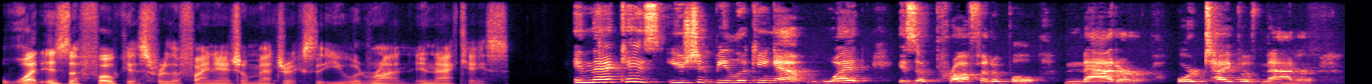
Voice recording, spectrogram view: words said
what is the focus for the financial metrics that you would run in that case? In that case, you should be looking at what is a profitable matter or type of matter. Mm-hmm.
